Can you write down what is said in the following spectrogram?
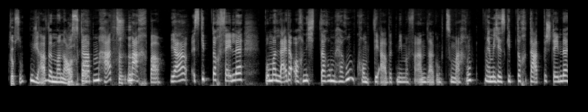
glaubst du? Ja, wenn man machbar? Ausgaben hat, machbar. Ja, es gibt doch Fälle, wo man leider auch nicht darum herumkommt, die Arbeitnehmerveranlagung zu machen. Nämlich es gibt doch Tatbestände,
